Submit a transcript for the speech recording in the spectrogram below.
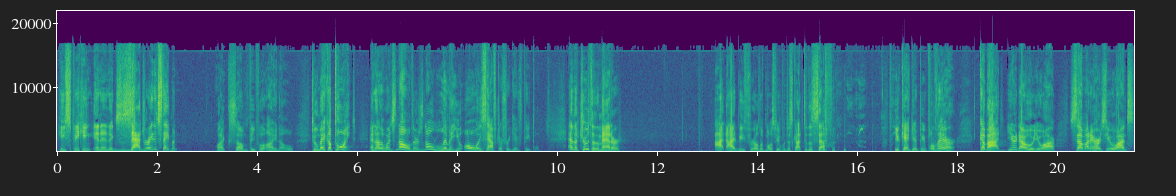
He's speaking in an exaggerated statement, like some people I know, to make a point. In other words, no, there's no limit. You always have to forgive people. And the truth of the matter, I'd, I'd be thrilled if most people just got to the seven. you can't get people there. Come on, you know who you are. Somebody hurts you once,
